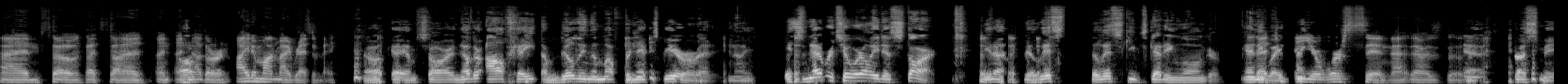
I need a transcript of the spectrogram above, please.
And um, so that's uh, an, oh. another item on my resume. okay, I'm sorry. Another Al Khait. I'm building them up for next year already. You know, it's never too early to start. You know, the list the list keeps getting longer. Anyway, that should be your worst sin. That, that was uh, yeah, trust me.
